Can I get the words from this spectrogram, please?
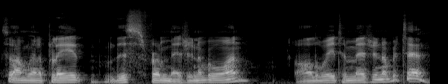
So I'm going to play this from measure number one all the way to measure number 10.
